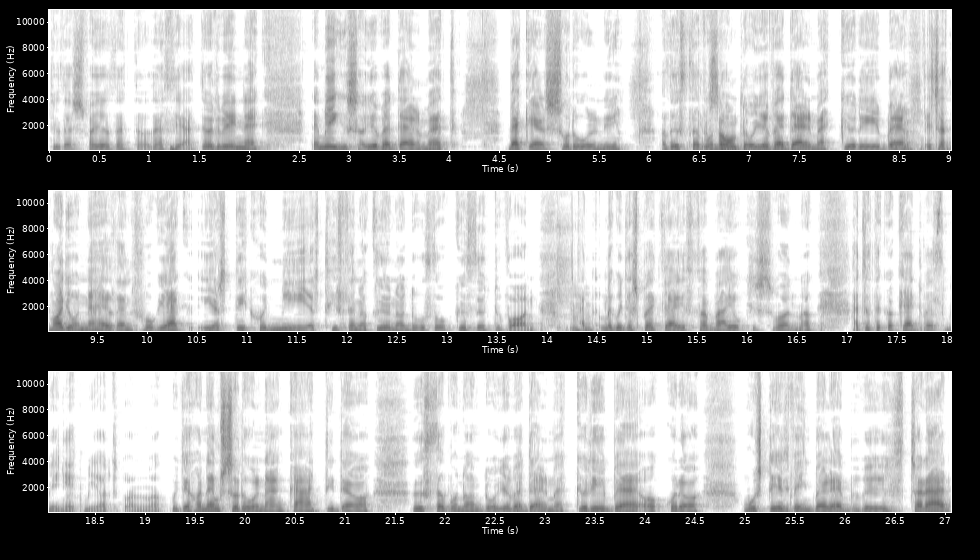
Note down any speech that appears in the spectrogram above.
tízes fejezete az SZIA törvénynek, de mégis a jövedelmet be kell sorolni az összevonandó jövedelmek körébe. És hát nagyon nehezen fogják értik, hogy miért, hiszen a különadózók között van. Hát, meg ugye speciális szabályok is vannak. Hát ezek a kedvezmények miatt vannak. Ugye, ha nem sorolnánk át ide a összevonandó jövedelmek körébe, akkor a most érvényben levő család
